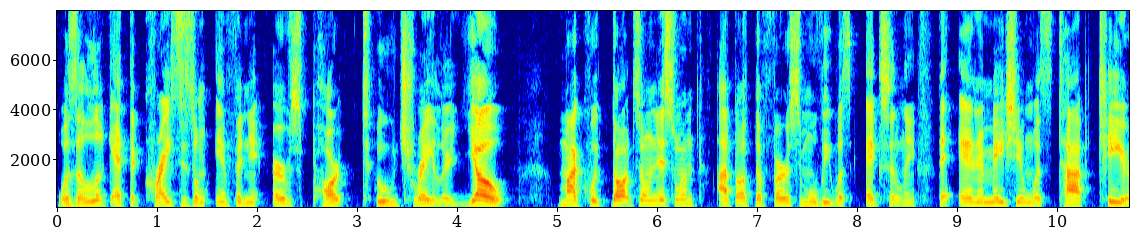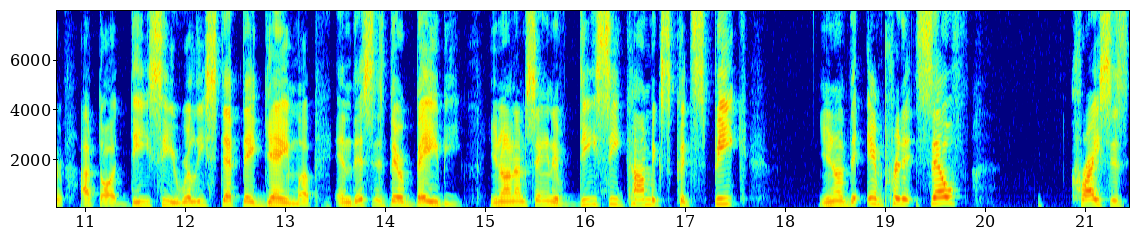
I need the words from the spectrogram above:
was a look at the Crisis on Infinite Earths Part 2 trailer. Yo, my quick thoughts on this one. I thought the first movie was excellent. The animation was top tier. I thought DC really stepped their game up. And this is their baby. You know what I'm saying? If DC Comics could speak, you know, the imprint itself, Crisis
